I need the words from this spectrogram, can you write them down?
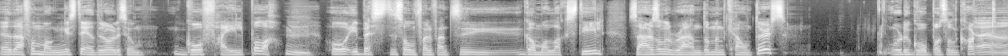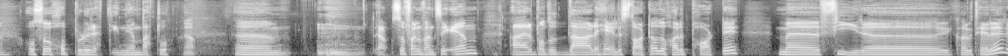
Det er for mange steder å liksom gå feil på, da. Og i beste sånn Final Fantasy gammeldags stil, så er det sånne random encounters. Hvor du går på et sånt kart, Ja, ja. og så hopper du rett inn i en battle. Ja. Uh, ja, så Final Fantasy 1 er på en måte der det hele starta. Du har et party med fire karakterer.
